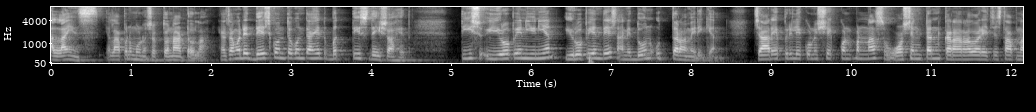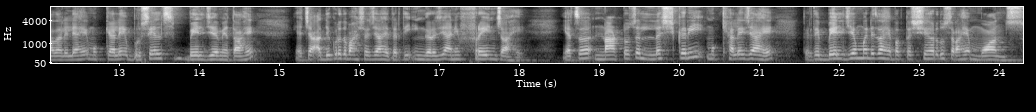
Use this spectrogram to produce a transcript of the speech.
अलायन्स याला आपण म्हणू शकतो नाटोला. ह्याच्यामध्ये देश कोणते कोणते आहेत? बत्तीस देश आहेत. तीस युरोपियन युनियन युरोपियन देश आणि दोन उत्तर अमेरिकन. चार एप्रिल एकोणीसशे एकोणपन्नास वॉशिंग्टन कराराद्वारे याची स्थापना झालेली आहे. मुख्यालय ब्रुसेल्स बेल्जियम येतं आहे. याच्या अधिकृत भाषा जी आहे तर ती इंग्रजी आणि फ्रेंच आहे. याचं नाटोचं लष्करी मुख्यालय जे आहे तर ते बेल्जियममध्येच आहे. फक्त शहर दुसरं आहे मॉन्स.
